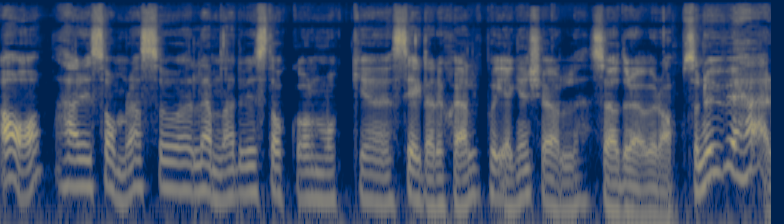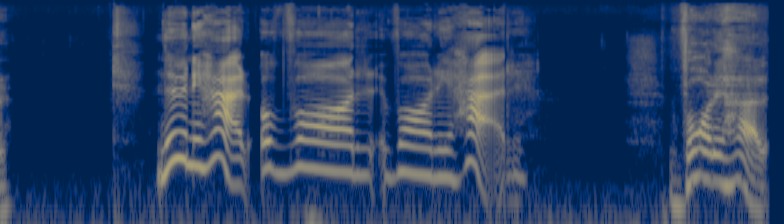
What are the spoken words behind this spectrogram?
ja, här i somras så lämnade vi Stockholm och eh, seglade själv på egen köl söderöver. Då. Så nu är vi här. Nu är ni här och var, var är här? Var är här?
